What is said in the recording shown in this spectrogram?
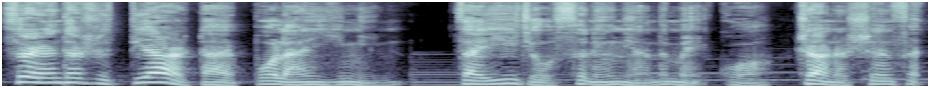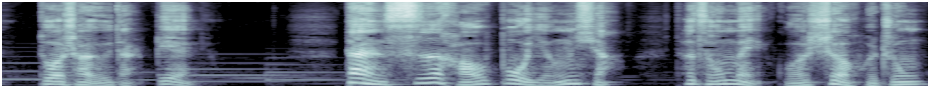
虽然他是第二代波兰移民，在一九四零年的美国，这样的身份多少有点别扭，但丝毫不影响他从美国社会中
